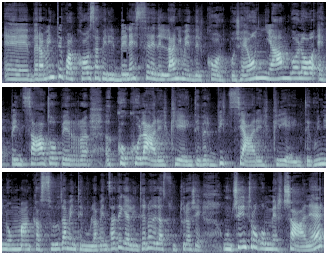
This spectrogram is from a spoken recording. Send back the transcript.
è veramente qualcosa per il benessere dell'anima e del corpo, cioè ogni angolo è pensato per eh, coccolare il cliente, per viziare il cliente, quindi non manca assolutamente nulla. Pensate che all'interno della struttura c'è un centro commerciale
